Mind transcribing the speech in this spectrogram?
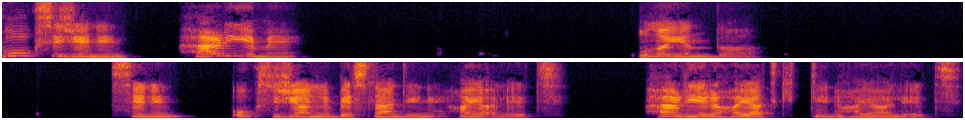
Bu oksijenin her yeme olayında senin oksijenle beslendiğini hayal et. Her yere hayat gittiğini hayal et.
